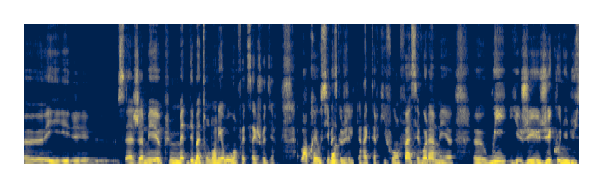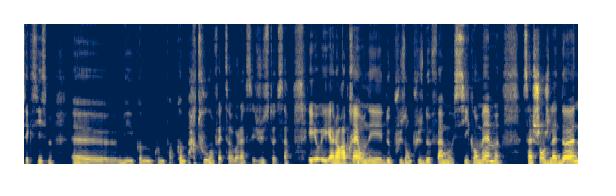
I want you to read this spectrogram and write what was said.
et, ça n'a jamais pu me mettre des bâtons dans les roues, en fait, c'est ça que je veux dire. après aussi, parce que j'ai le caractère qu'il faut en face, et voilà, mais oui, j'ai connu du sexisme, mais comme, comme, comme partout, en fait, voilà, c'est juste ça. Et, alors après, on est de plus en plus de femmes aussi, quand même, ça change la donne.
